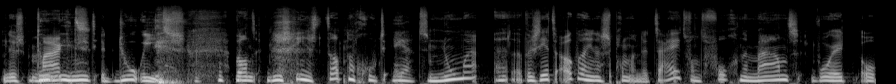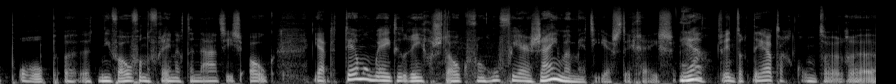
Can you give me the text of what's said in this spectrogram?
dus maak niet, doe iets. want misschien is dat nog goed te noemen. Uh, we zitten ook wel in een spannende tijd. Want volgende maand wordt op, op uh, het niveau van de Verenigde Naties ook ja, de thermometer erin gestoken van hoe ver zijn we met die SDG's. Ja. 2030 komt er, uh,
